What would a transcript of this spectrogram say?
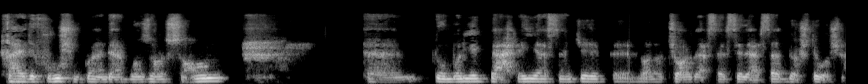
خرید فروش می‌کنن در بازار سهام دنبال یک بهره ای هستن که حالا 4 درصد 3 درصد داشته باشن.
